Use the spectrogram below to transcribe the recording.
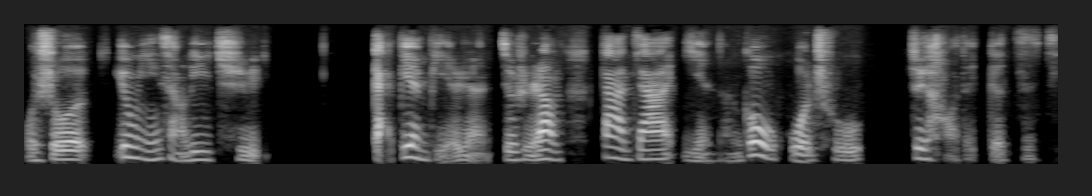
我说用影响力去。改变别人，就是让大家也能够活出最好的一个自己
